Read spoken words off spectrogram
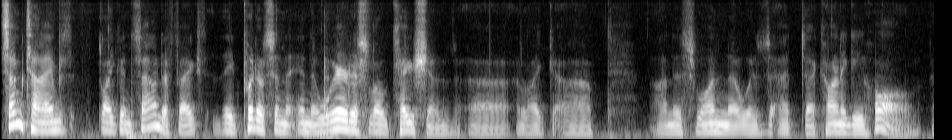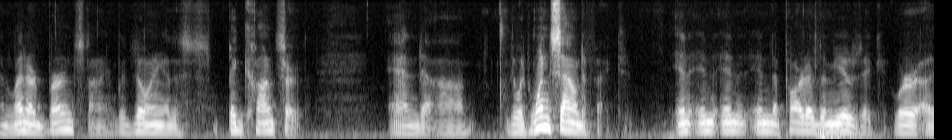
sometimes, like in sound effects, they'd put us in the, in the weirdest locations, uh, like uh, on this one that was at uh, Carnegie Hall, and Leonard Bernstein was doing this big concert, and uh, there was one sound effect in, in, in, in the part of the music where a,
